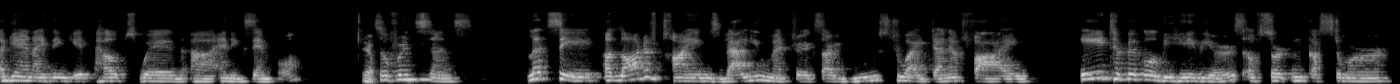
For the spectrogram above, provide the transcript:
again, I think it helps with uh, an example. Yep. So, for instance, let's say a lot of times value metrics are used to identify atypical behaviors of certain customer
